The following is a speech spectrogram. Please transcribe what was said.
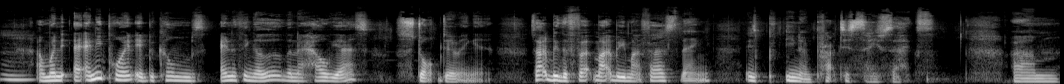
And when at any point it becomes anything other than a hell yes stop doing it. So that'd be the fir- might be my first thing is you know practice safe sex. Um,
